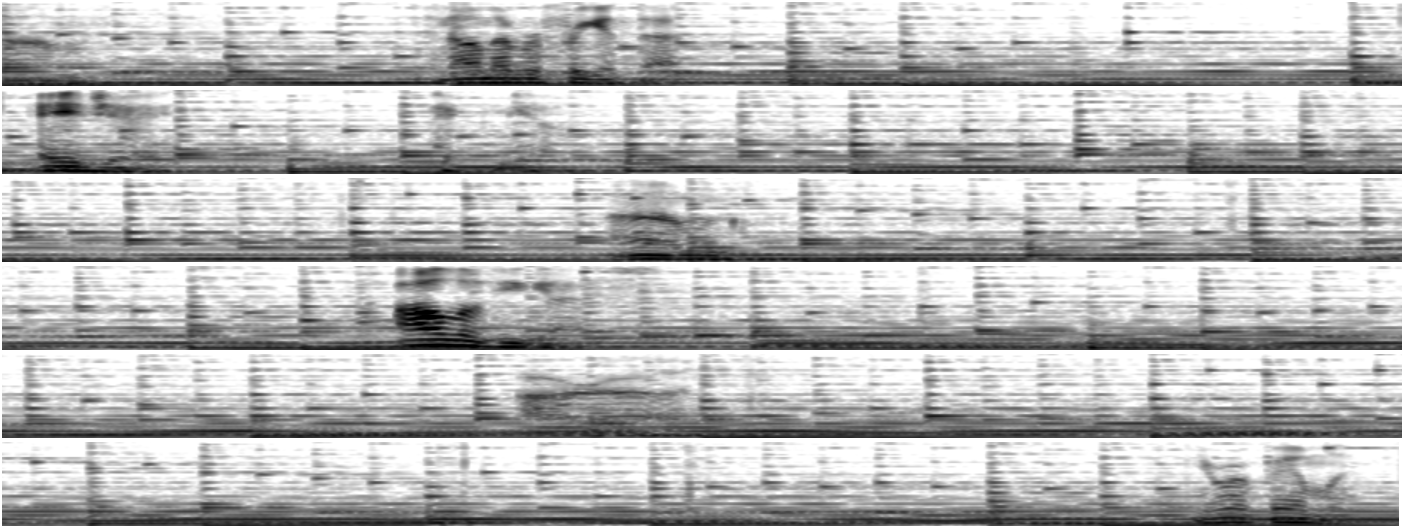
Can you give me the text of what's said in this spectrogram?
Um, and I'll never forget that. AJ picked me up. Um, all of you guys are uh, you're my family.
